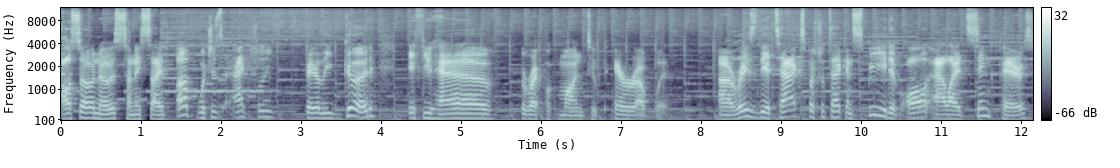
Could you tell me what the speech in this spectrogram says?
Also knows Sunny Side Up, which is actually fairly good if you have the right Pokemon to pair up with. Uh, raises the attack, special attack, and speed of all allied sync pairs.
